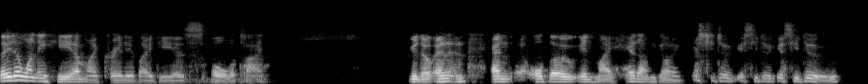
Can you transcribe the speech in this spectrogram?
they don't want to hear my creative ideas all the time you know and, and and although in my head i'm going yes you do yes you do yes you do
